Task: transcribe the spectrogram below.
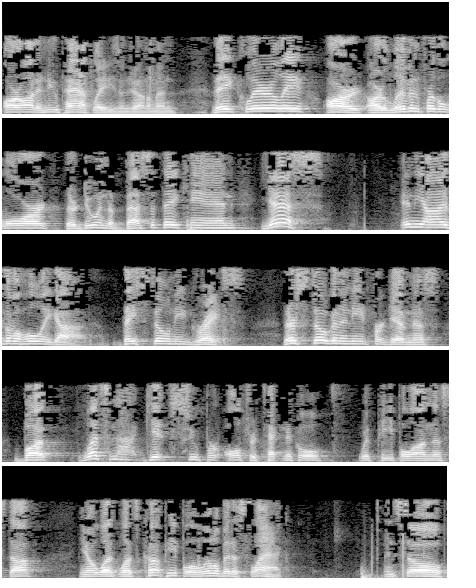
are on a new path, ladies and gentlemen. They clearly are, are living for the Lord. They're doing the best that they can. Yes, in the eyes of a holy God, they still need grace. They're still going to need forgiveness, but let's not get super ultra technical with people on this stuff. You know, let, let's cut people a little bit of slack. And so,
